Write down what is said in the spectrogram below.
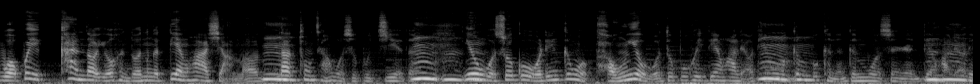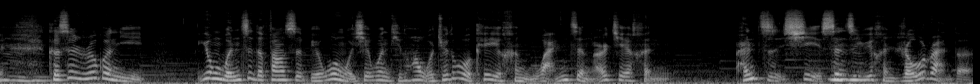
我会看到有很多那个电话响了，那通常我是不接的，嗯嗯，因为我说过，我连跟我朋友我都不会电话聊天，我更不可能跟陌生人电话聊天。可是如果你用文字的方式，比如问我一些问题的话，我觉得我可以很完整，而且很很仔细，甚至于很柔软的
